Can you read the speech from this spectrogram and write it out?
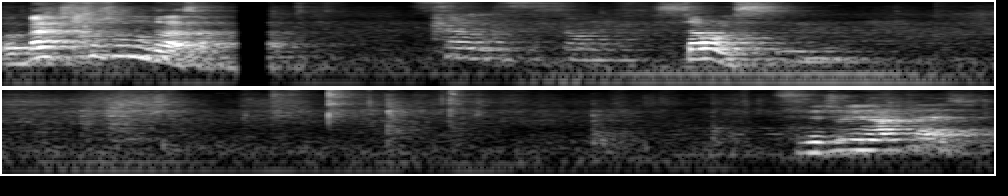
باش تخرجوا من المدرسة ستة ونص سميتو لي نهار ثلاث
